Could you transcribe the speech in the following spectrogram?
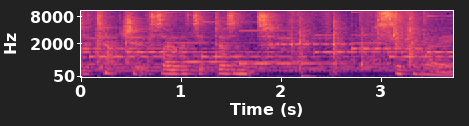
and attach it so that it doesn't slip away.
